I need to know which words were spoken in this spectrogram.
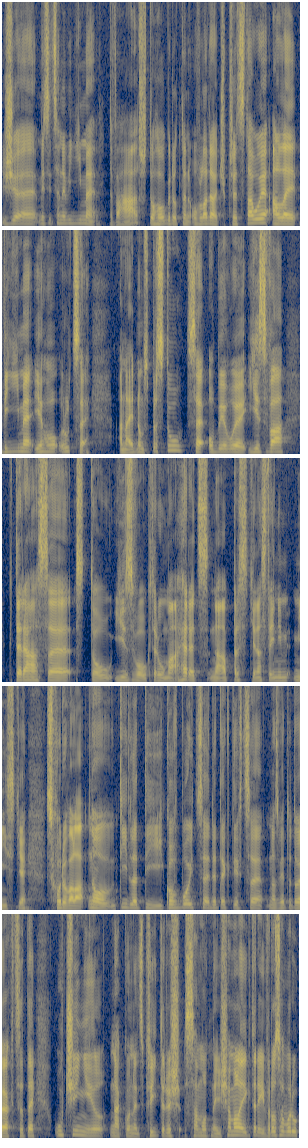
že my sice nevidíme tvář toho, kdo ten ovladač představuje, ale vidíme jeho ruce. A na jednom z prstů se objevuje jizva, která se s tou jizvou, kterou má herec na prstě na stejném místě, shodovala. No, týhle tý kovbojce, detektivce, nazvěte to jak chcete, učinil nakonec přítrž samotný Šamalej, který v rozhovoru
